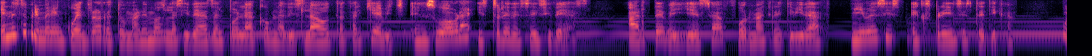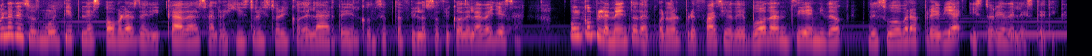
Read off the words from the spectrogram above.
En este primer encuentro retomaremos las ideas del polaco Władysław Tatarkiewicz en su obra Historia de seis ideas, arte, belleza, forma, creatividad, mímesis, experiencia estética, una de sus múltiples obras dedicadas al registro histórico del arte y el concepto filosófico de la belleza, un complemento de acuerdo al prefacio de Bodan Ziemidok de su obra previa Historia de la Estética.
